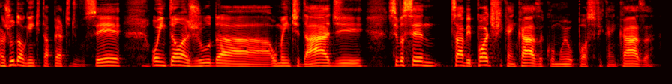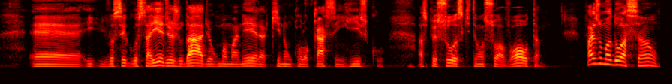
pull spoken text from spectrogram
Ajuda alguém que está perto de você, ou então ajuda uma entidade. Se você, sabe, pode ficar em casa, como eu posso ficar em casa, é, e, e, você gostaria de ajudar de alguma maneira que não colocasse em risco as pessoas que estão à sua volta, faz uma doação.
